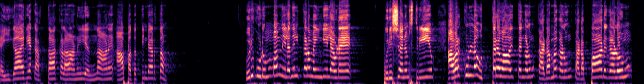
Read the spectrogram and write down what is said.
കൈകാര്യകർത്താക്കളാണ് എന്നാണ് ആ പദത്തിന്റെ അർത്ഥം. ഒരു കുടുംബം നിലനിൽക്കണമെങ്കിൽ അവിടെ പുരുഷനും സ്ത്രീയും അവർക്കുള്ള ഉത്തരവാദിത്തങ്ങളും കടമകളും കടപ്പാടുകളും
